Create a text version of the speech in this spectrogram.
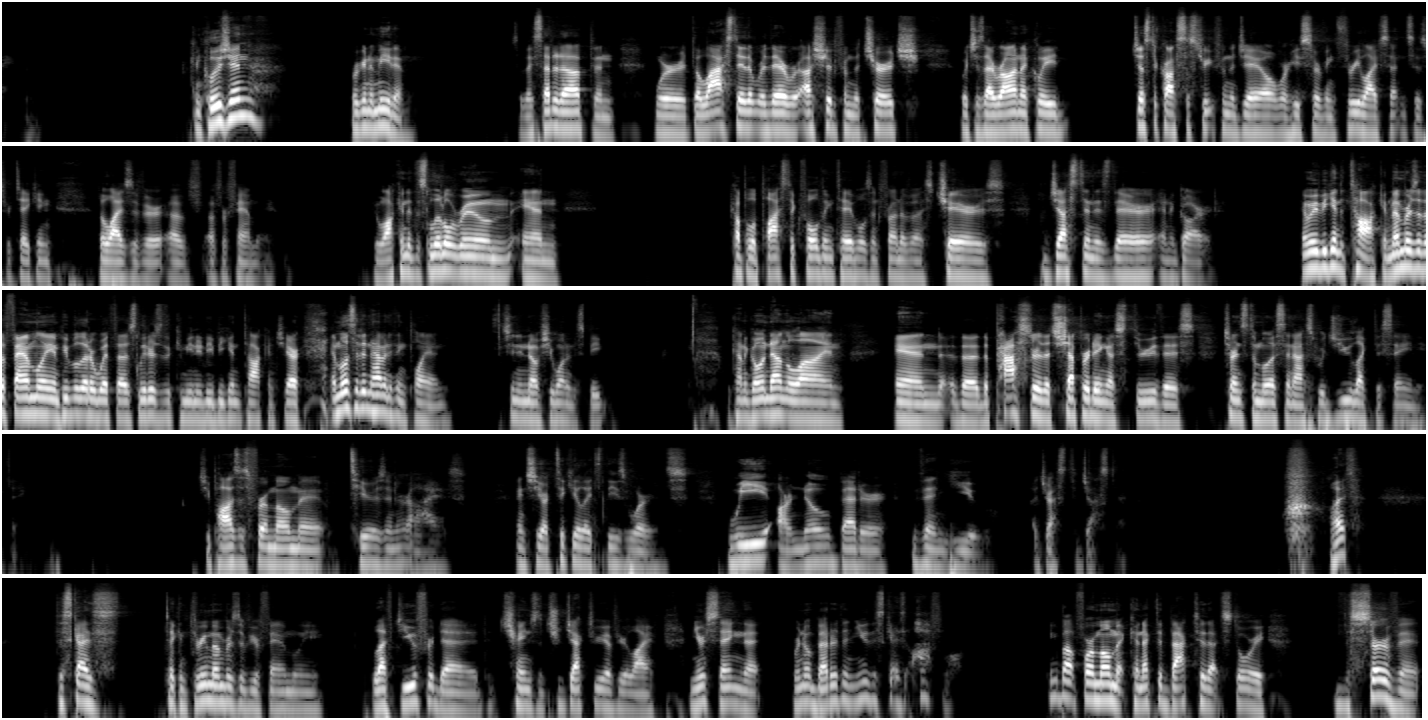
Conclusion we're going to meet him. So they set it up, and we're the last day that we're there, we're ushered from the church, which is ironically just across the street from the jail where he's serving three life sentences for taking the lives of her, of, of her family. We walk into this little room and a couple of plastic folding tables in front of us, chairs. Justin is there and a guard. And we begin to talk, and members of the family and people that are with us, leaders of the community, begin to talk and share. And Melissa didn't have anything planned. She didn't know if she wanted to speak. We're kind of going down the line, and the, the pastor that's shepherding us through this turns to Melissa and asks, Would you like to say anything? She pauses for a moment, tears in her eyes, and she articulates these words We are no better than you, addressed to Justin. what? This guy's taken three members of your family, left you for dead, changed the trajectory of your life, and you're saying that we're no better than you? This guy's awful. Think about for a moment, connected back to that story. The servant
